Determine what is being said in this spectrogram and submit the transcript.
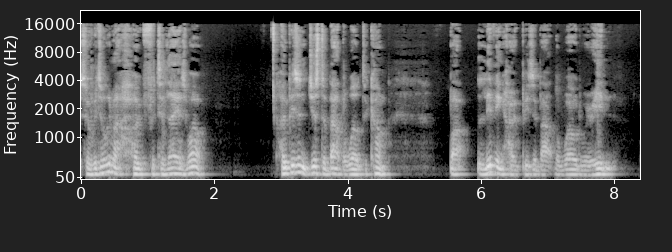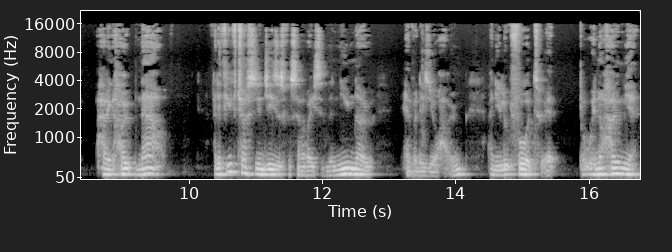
So we're talking about hope for today as well. Hope isn't just about the world to come, but living hope is about the world we're in, having hope now. And if you've trusted in Jesus for salvation, then you know heaven is your home and you look forward to it but we're not home yet.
